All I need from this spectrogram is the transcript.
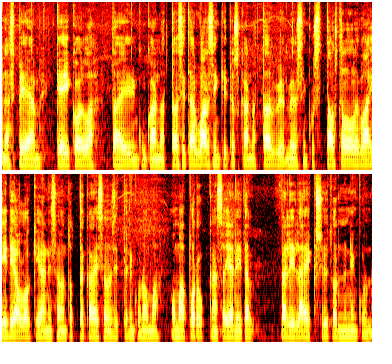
NSPM-keikoilla tai niin kuin kannattaa sitä, varsinkin jos kannattaa myös niin kuin se taustalla olevaa ideologiaa, niin se on totta kai se on sitten niin kuin oma, oma porukkansa ja niitä välillä eksyy tuonne niin kuin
